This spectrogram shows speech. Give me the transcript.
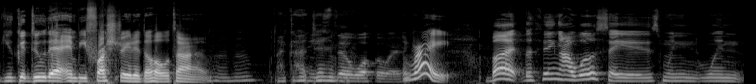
you could do that and be frustrated the whole time. Mm-hmm. Like God you damn. still walk away. Right. But the thing I will say is when when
